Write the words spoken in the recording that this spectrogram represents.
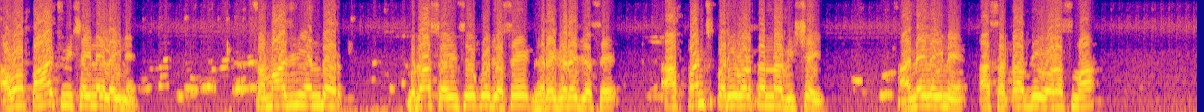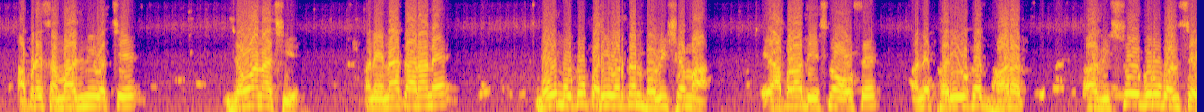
આવા પાંચ વિષયને લઈને સમાજની અંદર બધા સ્વયંસેવકો જશે, ઘરે ઘરે જશે. આ પંચ પરિવર્તનના વિષય આને લઈને આ શતાબ્દી વર્ષમાં આપણે સમાજની વચ્ચે જવાના છીએ અને એના કારણે બહુ મોટું પરિવર્તન ભવિષ્યમાં એ આપણા દેશનો આવશે અને ફરી વખત ભારત આ વિશ્વગુરુ બનશે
